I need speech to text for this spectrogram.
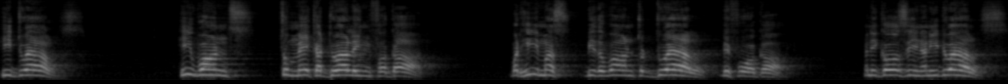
He dwells. He wants to make a dwelling for God, but he must be the one to dwell before God. And he goes in and he dwells.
